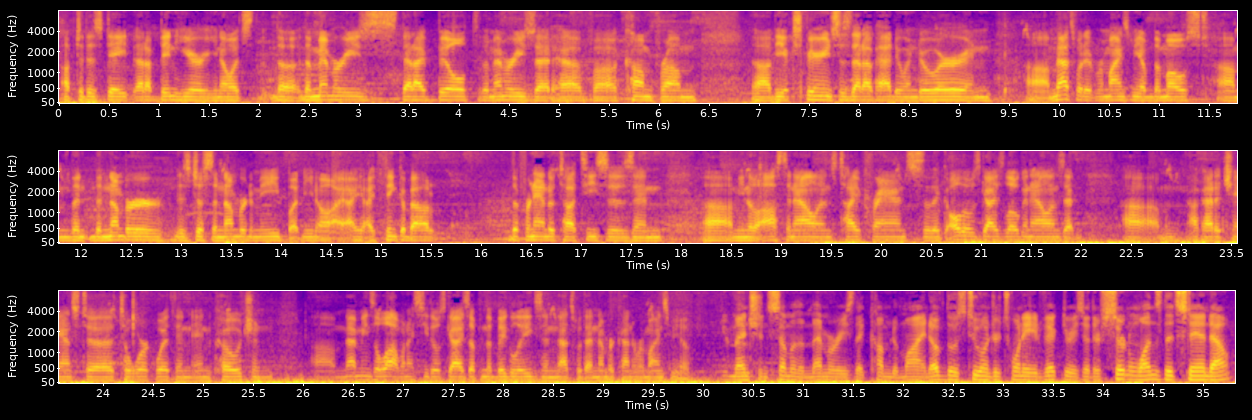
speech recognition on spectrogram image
up to this date that I've been here, you know, it's the the memories that I've built, the memories that have uh, come from. Uh, the experiences that I've had to endure, and um, that's what it reminds me of the most. Um, the, the number is just a number to me, but you know, I, I think about the Fernando Tatises and um, you know the Austin Allens, Ty France, so like all those guys, Logan Allens that um, I've had a chance to, to work with and, and coach, and um, that means a lot when I see those guys up in the big leagues, and that's what that number kind of reminds me of. You mentioned some of the memories that come to mind of those 228 victories. Are there certain ones that stand out?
